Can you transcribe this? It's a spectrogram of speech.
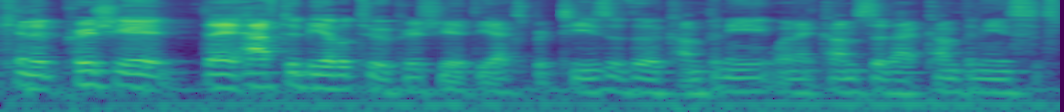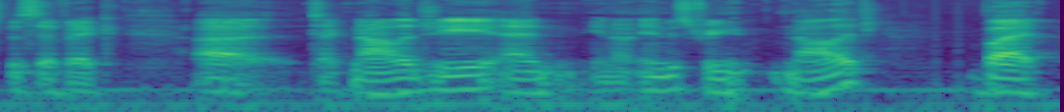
can appreciate. They have to be able to appreciate the expertise of the company when it comes to that company's specific uh, technology and you know industry knowledge, but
